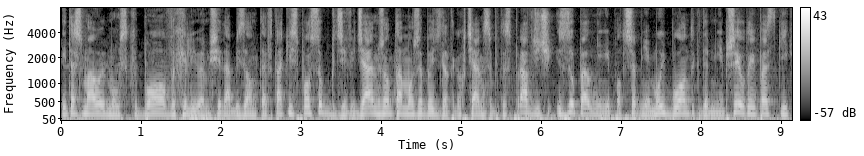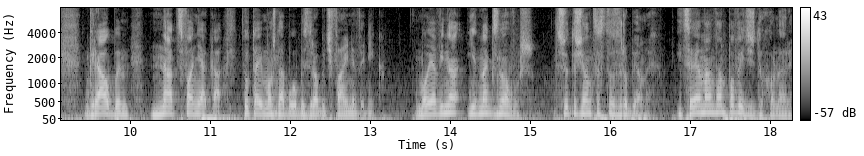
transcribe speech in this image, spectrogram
I też mały mózg, bo wychyliłem się na Bizontę w taki sposób, gdzie wiedziałem, że on tam może być, dlatego chciałem sobie to sprawdzić. Zupełnie niepotrzebnie mój błąd, gdybym nie przyjął tej pestki, grałbym na cwaniaka. Tutaj można byłoby zrobić fajny wynik. Moja wina jednak znowuż. 3100 zrobionych. I co ja mam wam powiedzieć do cholery?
